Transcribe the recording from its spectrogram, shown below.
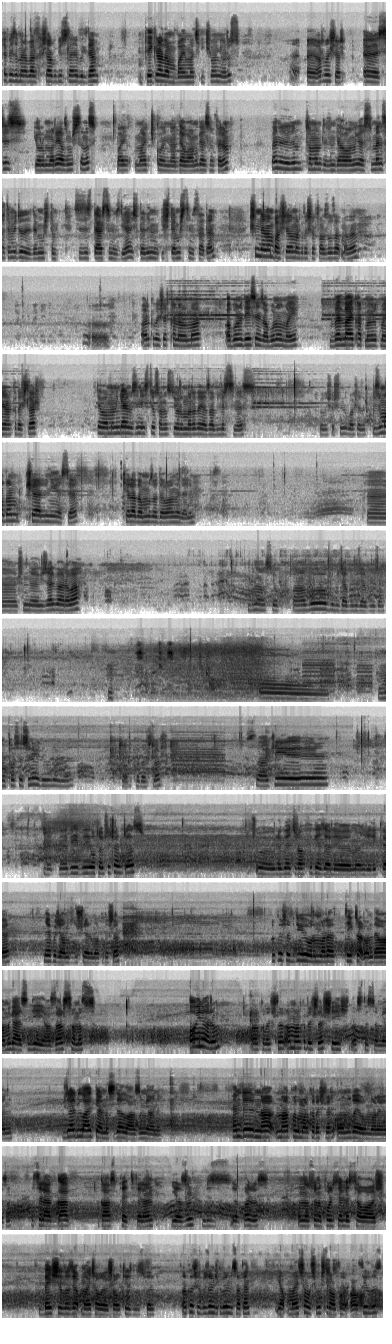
Hepinize merhaba arkadaşlar. Bugün sizlerle birlikte tekrardan Bay Maç 2 oynuyoruz. Ee, arkadaşlar e, siz yorumlara yazmışsınız. Bay Maç oyunlar devamı gelsin falan. Ben de dedim tamam dedim devamı gelsin. Ben de zaten videoda demiştim siz istersiniz diye. İstedin, istemişsiniz zaten. Şimdi hemen başlayalım arkadaşlar fazla uzatmadan. Ee, arkadaşlar kanalıma abone değilseniz abone olmayı ve like atmayı unutmayın arkadaşlar. Devamının gelmesini istiyorsanız yorumlara da yazabilirsiniz. Arkadaşlar şimdi başladık. Bizim adam kel niyeyse. Kel adamımıza devam edelim. Ee, şimdi güzel bir araba. Bu nasıl yok? Aa, bu, bu güzel bu güzel bu güzel. Oo. Motor sesi neydi öyle be? Arkadaşlar. Sakin. Bekle bir, bir otobüse çarpacağız. Şöyle bir etrafı gezelim öncelikle. Ne yapacağımızı düşünelim arkadaşlar. Arkadaşlar bir de yorumlara tekrardan devamı gelsin diye yazarsanız oynarım arkadaşlar ama arkadaşlar şey nasıl desem yani güzel bir like gelmesi de lazım yani. Hem de ne, ne yapalım arkadaşlar onu da yorumlara yazın. Mesela ga, gaspet falan yazın biz yaparız. Ondan sonra polislerle savaş. 5 yıldız yapmaya çalış 6 yıldız falan. Arkadaşlar biz önceki bölümde zaten yapmaya çalışmıştır 6, 6 yıldız.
